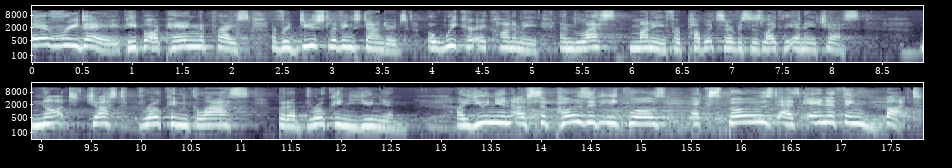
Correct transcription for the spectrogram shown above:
Every day, people are paying the price of reduced living standards, a weaker economy, and less money for public services like the NHS. Not just broken glass, but a broken union. A union of supposed equals exposed as anything but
